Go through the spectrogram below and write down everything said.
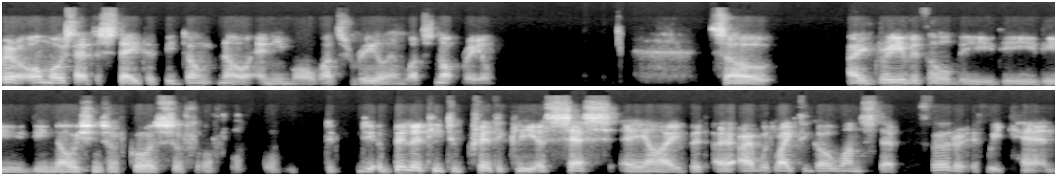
we're almost at a state that we don't know anymore what's real and what's not real. So i agree with all the the the, the notions of course of, of, of the, the, ability to critically assess ai but I, I would like to go one step further if we can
